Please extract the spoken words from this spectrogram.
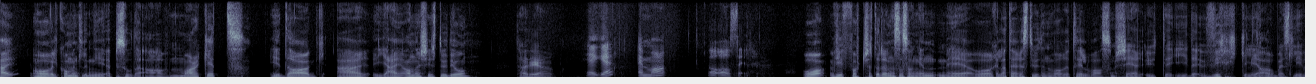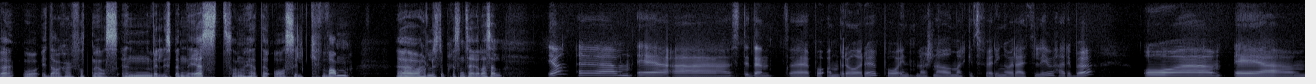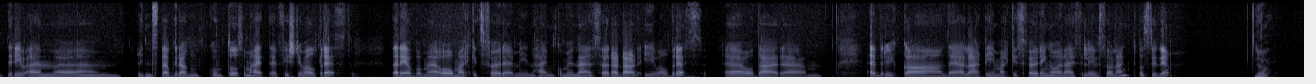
Hei, og velkommen til en ny episode av Market. I dag er jeg, Anders, i studio. Terje. Hege. Emma. Og Åshild. Og vi fortsetter denne sesongen med å relatere studiene våre til hva som skjer ute i det virkelige arbeidslivet. Og i dag har vi fått med oss en veldig spennende gjest som heter Åshild Kvam. Uh, har du lyst til å presentere deg selv? Ja, eh, jeg er student eh, på andre året på internasjonal markedsføring og reiseliv her i Bø. Og jeg driver en Instagram-konto som heter Fyrst i Valdres. Der jeg jobber med å markedsføre min heimkommune Sør-Aurdal i Valdres. Og der jeg bruker det jeg har lært i markedsføring og reiseliv så langt på studiet. Ja,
